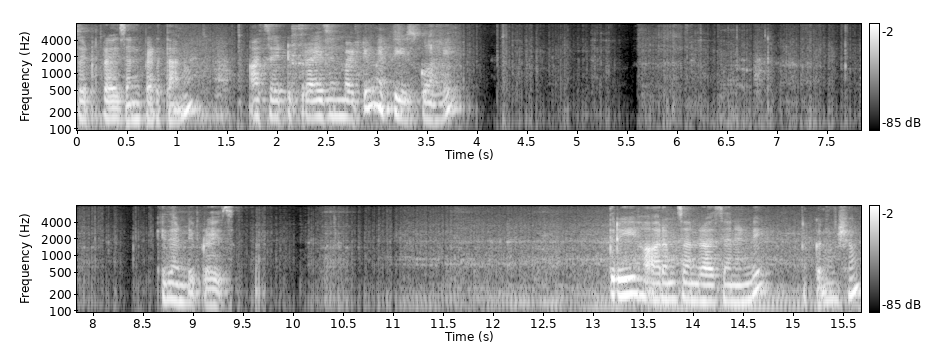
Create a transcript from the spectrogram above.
సెట్ ప్రైస్ అని పెడతాను. ఆ సెట్ ప్రైజ్ని బట్టి మీరు తీసుకోండి. ఇదండి ప్రైస్ త్రీ హారమ్స్ అని రాశానండి. ఒక్క నిమిషం.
